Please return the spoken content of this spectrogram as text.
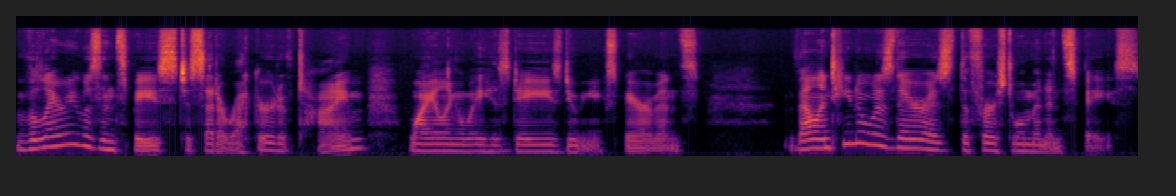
Valeri was in space to set a record of time, whiling away his days doing experiments. Valentina was there as the first woman in space,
